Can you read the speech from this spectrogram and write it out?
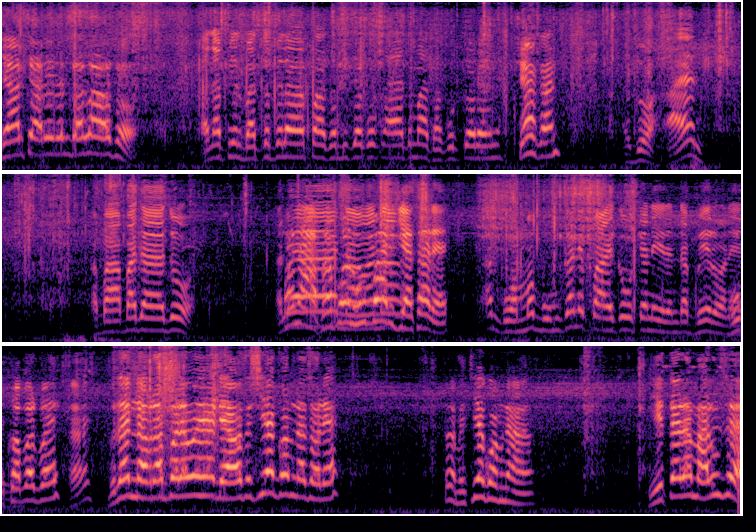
ચાર ચાર એરંડા લાવો છો. અને પેલ બાદ તો પેલા પાછા બીજા કોક આયા તો માથાકૂટ કરે ને. શું કાન? જો આયા ને. આ બાબા જ આયા જો. અને આપણે પણ હું પાડી ગયા સારે આ ગોમમાં બૂમકા ને પાય કે ઓટા ને એરંડા ભેરો ને. હું ખબર ભાઈ? બધા નવરા પડે હોય હેડે આવો તો શિયા ના છોડે તમે ક્યાં ના એ તારા મારું છે.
